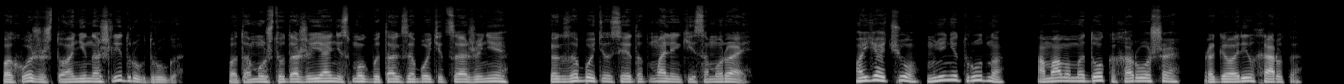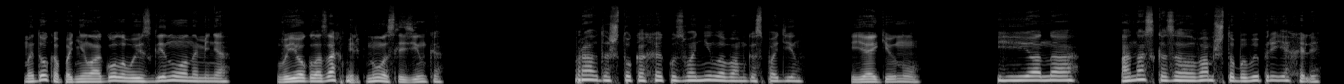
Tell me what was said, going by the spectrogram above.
Похоже, что они нашли друг друга. Потому что даже я не смог бы так заботиться о жене, как заботился этот маленький самурай. «А я чё? Мне не трудно. А мама Медока хорошая», — проговорил Харута. Медока подняла голову и взглянула на меня. В ее глазах мелькнула слезинка. «Правда, что Кахеку звонила вам, господин?» Я кивнул. «И она... она сказала вам, чтобы вы приехали?»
